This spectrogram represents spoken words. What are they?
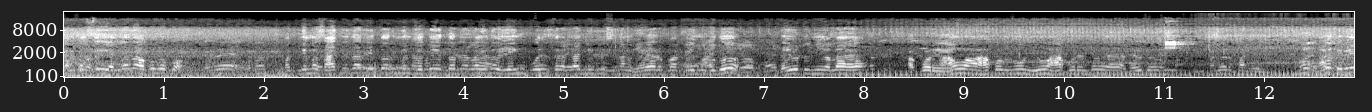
ಕಂಪಲ್ಸರಿ ಎಲ್ಲನೂ ಮತ್ತು ನಿಮ್ಮ ಸಾಥಿದಾರ ಇದ್ದವ್ರು ನಿಮ್ಮ ಜೊತೆ ಇದ್ದವ್ರನ್ನೆಲ್ಲ ಹೆಂಗ್ ಹೆಂಗೆ ಪೊಲೀಸರೆಲ್ಲ ನಿಲ್ಲಿಸಿ ನಮ್ಗೆ ಹೇಳ್ಯಾರಪ್ಪ ಕೈ ಮುಗಿದು. ದಯವಿಟ್ಟು ನೀವೆಲ್ಲ ಹಾಕೋರಿ ನಾವು ಹಾಕೋದು, ನೀವು ಹಾಕೋರಿ ಅಂತ ದಯವಿಟ್ಟು ಮನವಿ ಮಾಡ್ತೀವಿ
